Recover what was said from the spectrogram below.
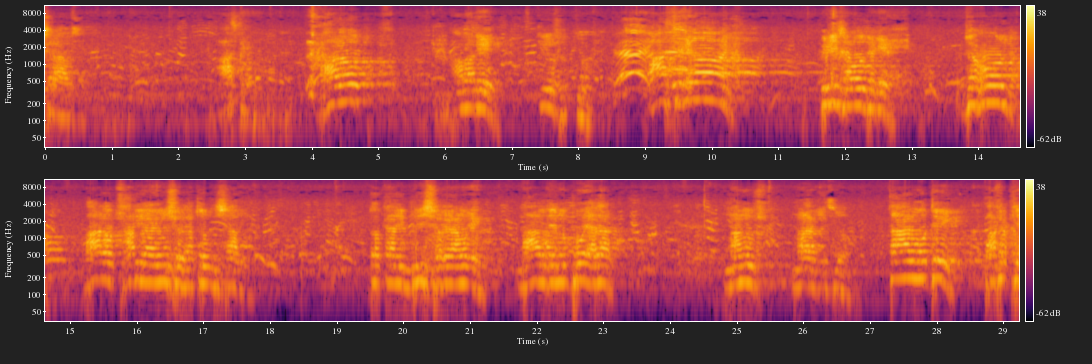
সেরা হয়েছে। আজকে ভারত আমাদের চিরশত্রু। আজ থেকে নয়, ব্রিটিশ আমল থেকে যখন ভারত স্বাধীন হয় উনিশশো সাতচল্লিশ সালে, তৎকালীন ব্রিটিশ সরকার আমলে ভারতের নব্বই হাজার মানুষ মারা গিয়েছিল। তার মধ্যে বাষট্টি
